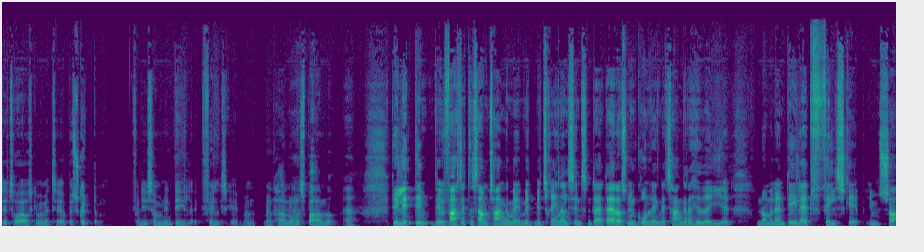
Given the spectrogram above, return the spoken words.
Det tror jeg også kan være med til at beskytte dem, fordi så er man en del af et fællesskab, man, man har nogen at spare med. Det er, lidt, det, det er jo faktisk lidt den samme tanke med, med, med trænerlicensen. Der, der er der sådan en grundlæggende tanke, der hedder i, at når man er en del af et fællesskab, jamen så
